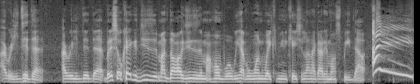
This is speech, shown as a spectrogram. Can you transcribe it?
I really did that. I really did that. But it's okay because Jesus is my dog. Jesus is my homeboy. We have a one way communication line. I got him on speed dial. Aye!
